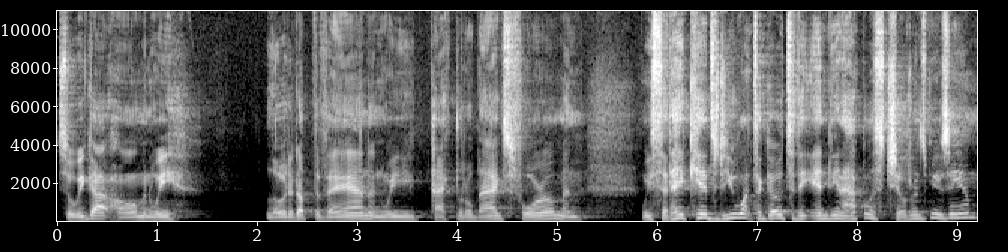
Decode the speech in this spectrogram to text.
So we got home and we loaded up the van and we packed little bags for them. And we said, Hey, kids, do you want to go to the Indianapolis Children's Museum?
